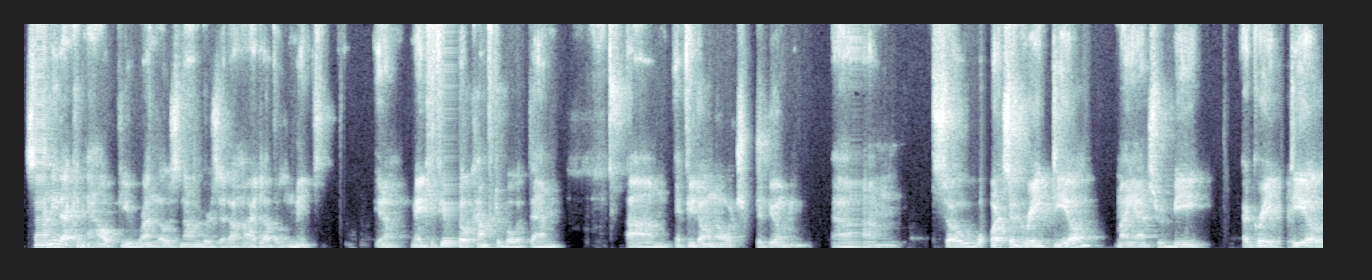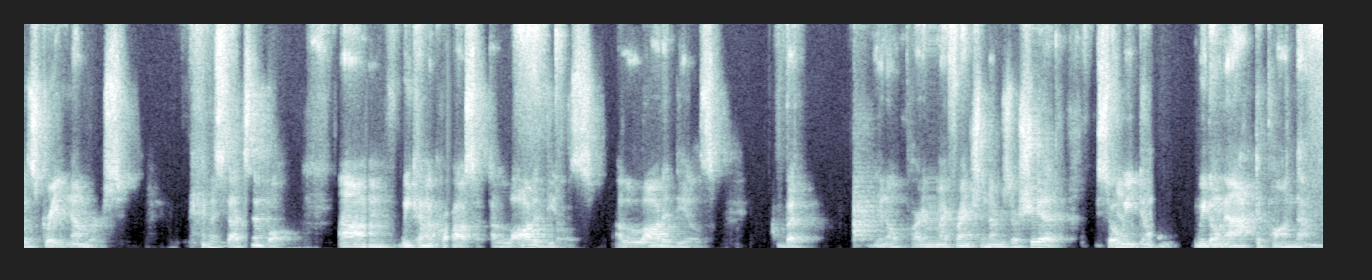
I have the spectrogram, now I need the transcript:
somebody that can help you run those numbers at a high level and make you know make you feel comfortable with them um, if you don't know what you're doing. Um, so what's a great deal? My answer would be a great deal is great numbers. It's that simple. Um, we come across a lot of deals a lot of deals but you know pardon my french the numbers are shit. So yeah. we don't we don't act upon them.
